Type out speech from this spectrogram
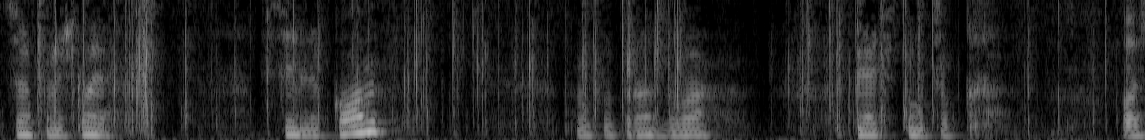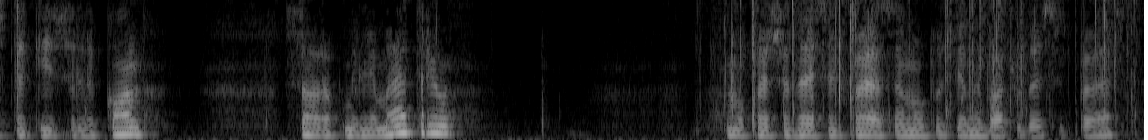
Це прийшли силикон. Ну, Тут раз, два, п'ять штучок. Ось такий силикон. 40 мм. Ну, пише 10 ПС, ну тут я не бачу 10 ПС.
